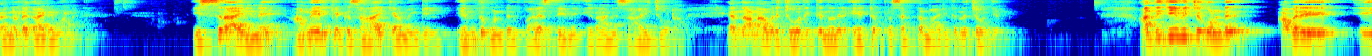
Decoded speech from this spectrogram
തങ്ങളുടെ കാര്യമാണ്. ഇസ്രായേലിനെ അമേരിക്കക്ക് സഹായിക്കാമെങ്കിൽ എന്തുകൊണ്ട് ഫലസ്തീന് ഇറാനെ സഹായിച്ചൂടാ എന്നാണ് അവർ ചോദിക്കുന്നതിൽ ഏറ്റവും പ്രസക്തമായിരിക്കുന്ന ചോദ്യം. അതിജീവിച്ചുകൊണ്ട് അവർ ഈ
